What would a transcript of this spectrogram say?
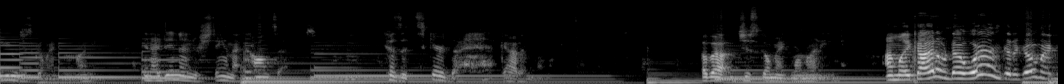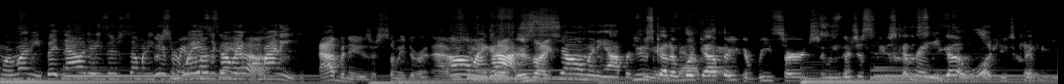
You can just go make more money," and I didn't understand that concept because it scared the heck out of me about just go make more money. I'm like, I don't know where I'm gonna go make more money, but nowadays there's so many different ways to go make more money. Avenues. There's so many different avenues. Oh my gosh, There's like so many opportunities. you just gotta look out there. there. You can research. I mean, there's just you just gotta crazy. you gotta look. You just can't be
